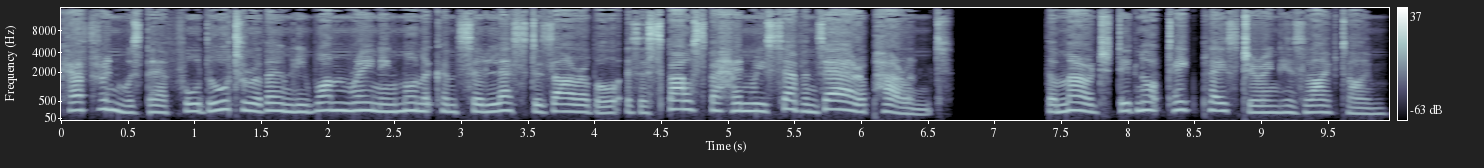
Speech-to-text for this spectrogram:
Catherine was therefore daughter of only one reigning monarch and so less desirable as a spouse for Henry VII's heir apparent. The marriage did not take place during his lifetime.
